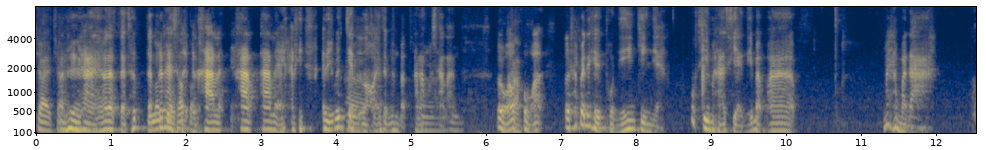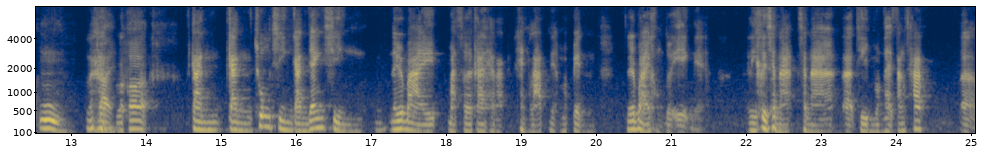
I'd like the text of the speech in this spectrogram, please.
ใช่ใช่มันฮือฮาใช่ไหมแต่แต่ถ้าแต่มันเพื่อไทยเกี่เสยวนกับอเป็นค่าค่าค่าแรงอันนี้ อันนี้เป็นเจ็ดร้อยใช่จะเป็นแบบพลังประชารัฐแบบว่าครับผมว่าเออถ้าเป็นเหตุผลนี้จริง ๆ เนี่ยพวกทีมหาเสียงนี้แบบว่า ไม่ธรรมดา อืมนะครับใช่แล้วก็การการช่วงชิงการแย่งชิงนโยบายบัตรสวัสดิการแห่งรัฐแห่งรัฐเนี่ยมาเป็นนโยบายของตัวเองเนี่ย อันนี้คือชนะชนะเอ่อทีมรวมไทยสร้างชาติเอ่อ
